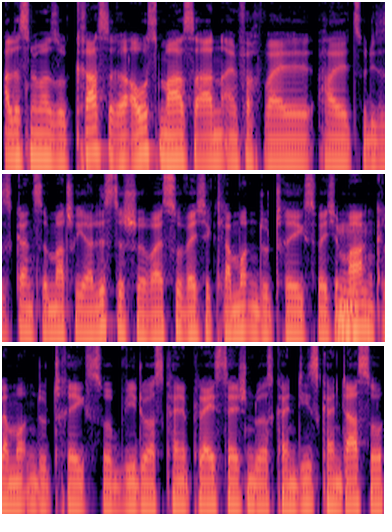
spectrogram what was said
alles nochmal so krassere Ausmaße an, einfach weil halt so dieses ganze Materialistische, weißt du, welche Klamotten du trägst, welche mhm. Markenklamotten du trägst, so wie du hast keine Playstation, du hast kein dies, kein das, so.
